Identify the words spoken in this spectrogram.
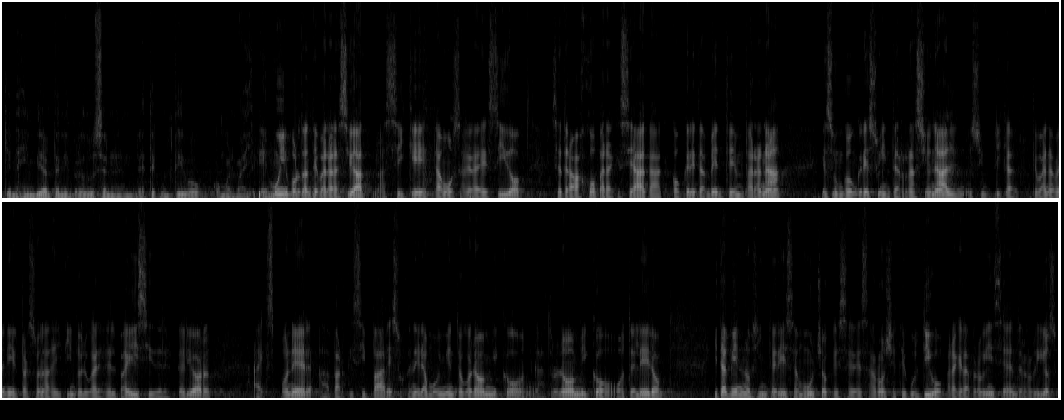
quienes invierten y producen este cultivo como el maíz. Es muy importante para la ciudad, así que estamos agradecidos. Se trabajó para que se haga concretamente en Paraná es un congreso internacional, eso implica que van a venir personas de distintos lugares del país y del exterior a exponer, a participar, eso genera movimiento económico, gastronómico, hotelero. Y también nos interesa mucho que se desarrolle este cultivo para que la provincia de Entre Ríos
